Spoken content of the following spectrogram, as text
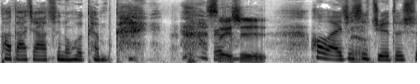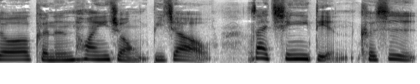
怕大家真的会看不开。所以是后来就是觉得说，可能换一种比较再轻一点，可是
